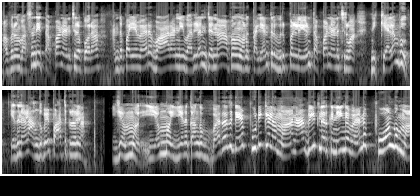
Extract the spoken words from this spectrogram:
அப்புறம் வசந்தி தப்பா நினைச்சிட போறா. அந்த பையன் வேற வாரா நீ வரலன்னு சொன்னா அப்புறம் உனக்கு கல்யாணத்துல விருப்பம் இல்லையோன்னு தப்பா நினைச்சிருவான். நீ கிளம்பு. எதுனாலும் அங்க போய் பாத்துக்கிடலாம் எம்மா எம்மா எனக்கு அங்க வர்றதுக்கே பிடிக்கலம்மா. நான் வீட்டுல இருக்க நீங்க வேணா போங்கம்மா.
